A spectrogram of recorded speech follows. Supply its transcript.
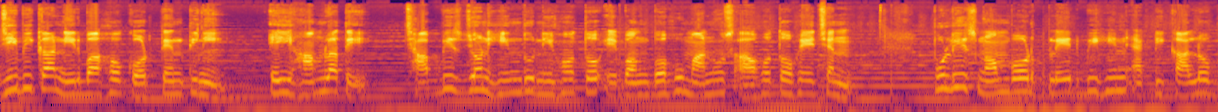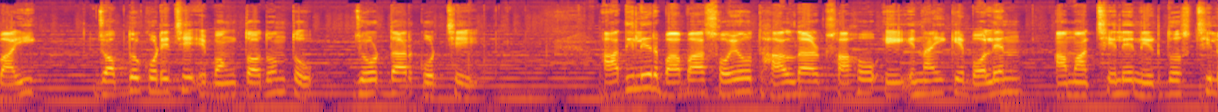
জীবিকা নির্বাহ করতেন তিনি। এই হামলাতে ২৬ জন হিন্দু নিহত এবং বহু মানুষ আহত হয়েছেন। পুলিশ নম্বর প্লেটবিহীন একটি কালো বাইক জব্দ করেছে এবং তদন্ত জোরদার করছে। আদিলের বাবা সৈয়দ হালদার শাহ এ এনআইকে বলেন, আমার ছেলে নির্দোষ ছিল,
